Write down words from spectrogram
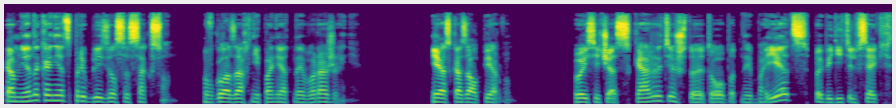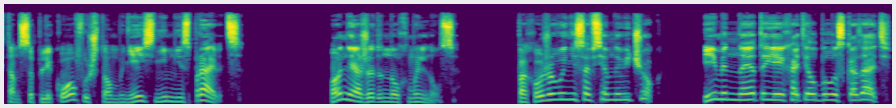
Ко мне, наконец, приблизился Саксон. В глазах непонятное выражение. Я сказал первым. «Вы сейчас скажете, что это опытный боец, победитель всяких там сопляков, и что мне с ним не справиться». Он неожиданно ухмыльнулся. «Похоже, вы не совсем новичок. Именно это я и хотел было сказать,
